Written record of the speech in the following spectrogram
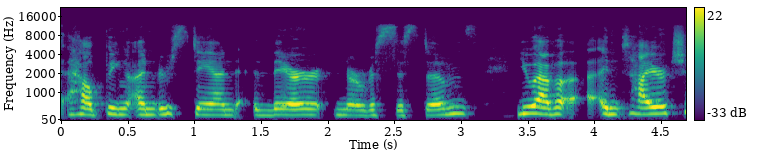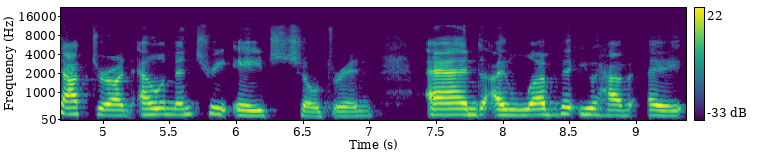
helping understand their nervous systems you have an entire chapter on elementary age children and i love that you have a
